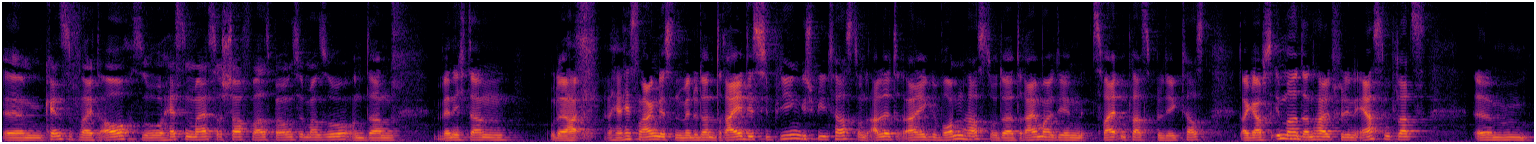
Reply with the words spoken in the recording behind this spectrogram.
ähm, kennst du vielleicht auch, so Hessenmeisterschaft war es bei uns immer so und dann, wenn ich dann, oder Hessen-Ranglisten, wenn du dann drei Disziplinen gespielt hast und alle drei gewonnen hast oder dreimal den zweiten Platz belegt hast, da gab es immer dann halt für den ersten Platz ähm,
